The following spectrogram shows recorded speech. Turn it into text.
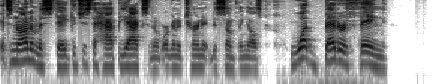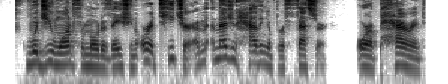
it's not a mistake, it's just a happy accident. We're going to turn it into something else. What better thing would you want for motivation or a teacher? Imagine having a professor or a parent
